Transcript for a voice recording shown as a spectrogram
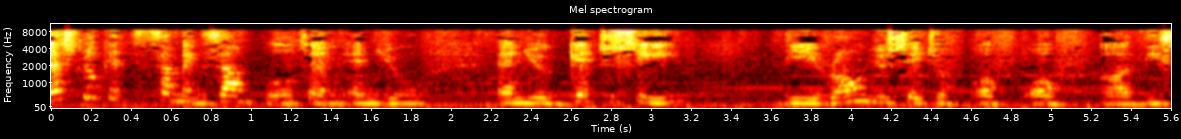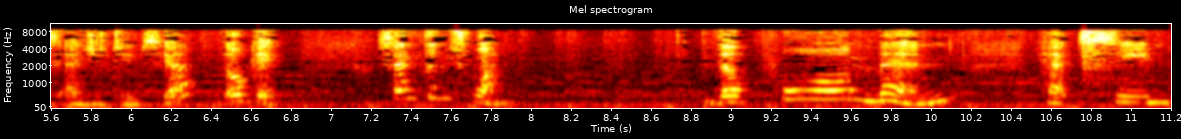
let's look at some examples, and, and you and you get to see the wrong usage of of, of uh, these adjectives. Yeah. Okay. Sentence one. The poor man had seen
